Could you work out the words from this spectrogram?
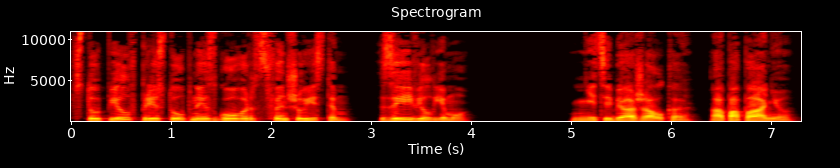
вступил в преступный сговор с фэншуистом, заявил ему. «Не тебя жалко, а папаню.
